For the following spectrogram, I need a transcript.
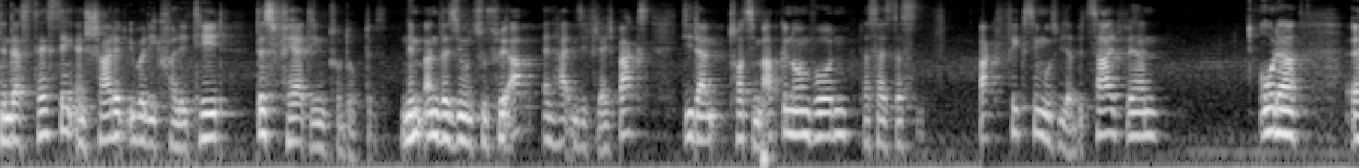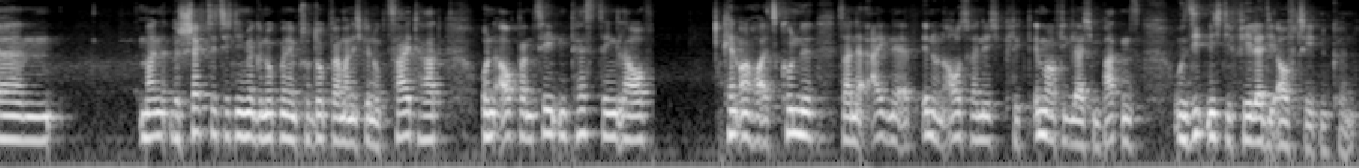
Denn das Testing entscheidet über die Qualität des fertigen Produktes. Nimmt man Versionen zu früh ab, enthalten sie vielleicht Bugs, die dann trotzdem abgenommen wurden. Das heißt, das Bugfixing muss wieder bezahlt werden. Oder ähm, man beschäftigt sich nicht mehr genug mit dem Produkt, weil man nicht genug Zeit hat. Und auch beim zehnten Testinglauf kennt man auch als Kunde seine eigene App in- und auswendig, klickt immer auf die gleichen Buttons und sieht nicht die Fehler, die auftreten können.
